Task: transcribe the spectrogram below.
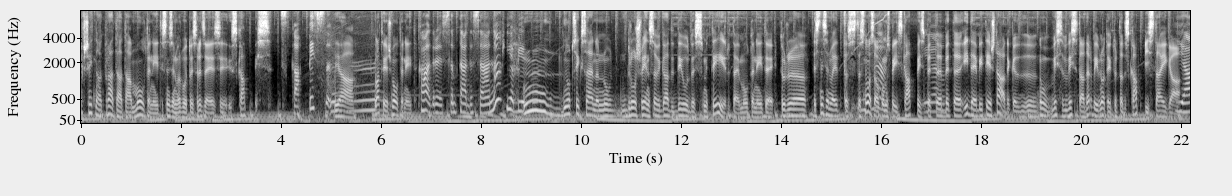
Šeit nāk prātā tā multenīte. Es nezinu, varbūt jūs redzējāt, skapis. Skapis. Jā, Mm, latviešu multenīte. Kādreiz tāda sēna. Mm, nu, cik sena? Nu, droši vien savi gadi 20 ir tajā multenītē. Tur uh, es nezinu, vai tas, tas nosaukums Jā. bija skapis, bet, Jā. uh, bet uh, ideja bija tieši tāda, ka nu, visa, visa tā darbība notiek tur tāda skapja staigā. Jā,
